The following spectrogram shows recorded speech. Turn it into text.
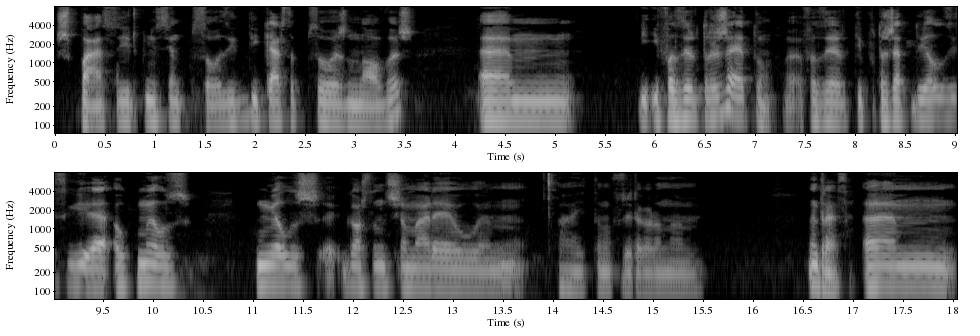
espaços, ir conhecendo pessoas e dedicar-se a pessoas novas um, e, e, fazer o trajeto, fazer tipo o trajeto deles e seguir, é, ou como eles, como eles gostam de chamar é o um, ai, estão a fugir agora o nome não interessa um,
